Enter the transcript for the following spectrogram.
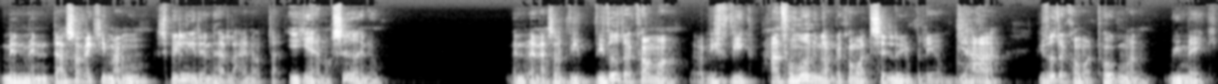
Men, men der er så rigtig mange spil i den her lineup, der ikke er annonceret endnu. Men, men altså, vi, vi ved, der kommer, eller vi, vi har en formodning om, der kommer et Zelda-jubilæum. Vi, har, vi ved, der kommer et Pokémon remake.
